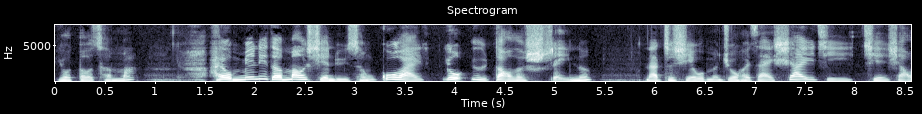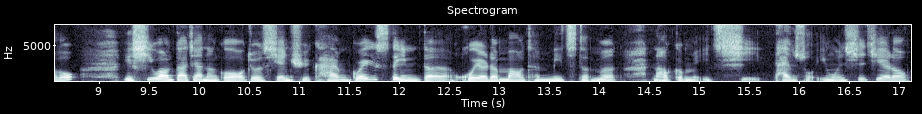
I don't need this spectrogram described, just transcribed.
有得逞吗？还有 Minnie 的冒险旅程过来又遇到了谁呢？那这些我们就会在下一集揭晓喽。也希望大家能够就是先去看 Grace Lin 的 Where the Mountain Meets the Moon，然后跟我们一起探索英文世界喽。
